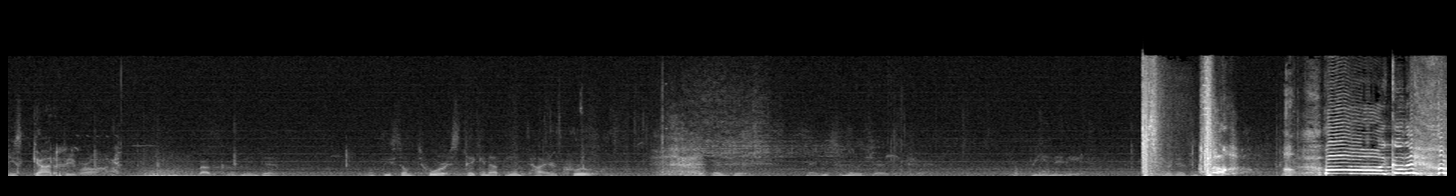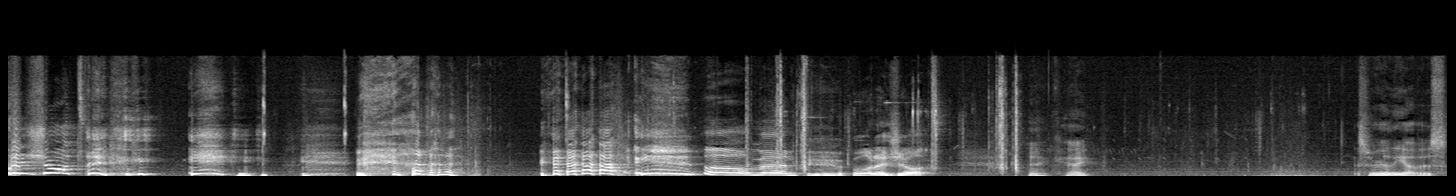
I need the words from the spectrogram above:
He's gotta be wrong. About the crew being dead? There must be some tourists taking out the entire crew. Maybe some military Don't be an idiot. Oh, I got it! What a shot! oh man, what a shot! Okay. Are the others?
